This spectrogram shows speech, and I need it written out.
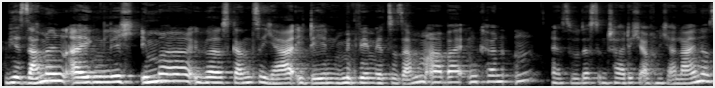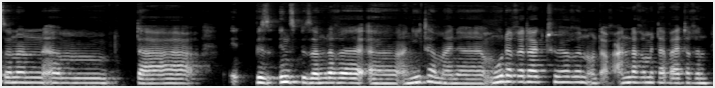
wir sammeln eigentlich immer über das ganze Jahr Ideen, mit wem wir zusammenarbeiten könnten. Also das entscheide ich auch nicht alleine, sondern ähm, da insbesondere äh, Anita, meine Moderedakteurin und auch andere Mitarbeiterinnen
